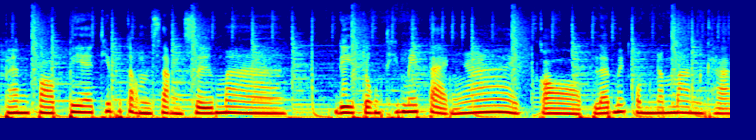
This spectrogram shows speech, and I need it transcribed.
แผ่นปอเปียะที่พี่ต๋อมสั่งซื้อมา ดีตรงที่ไม่แตกง่าย กรอบและไม่อมน้ำมันค่ะ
